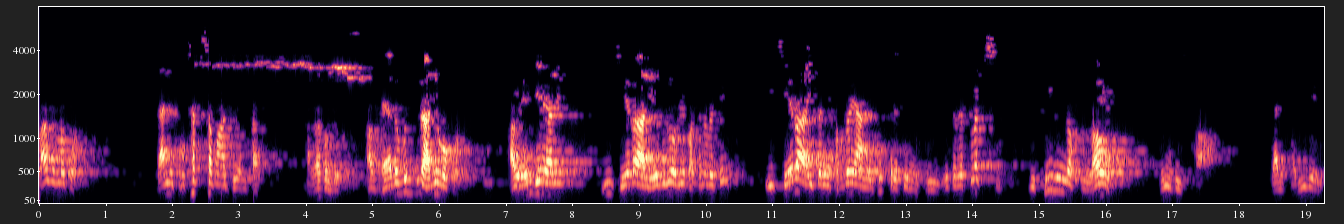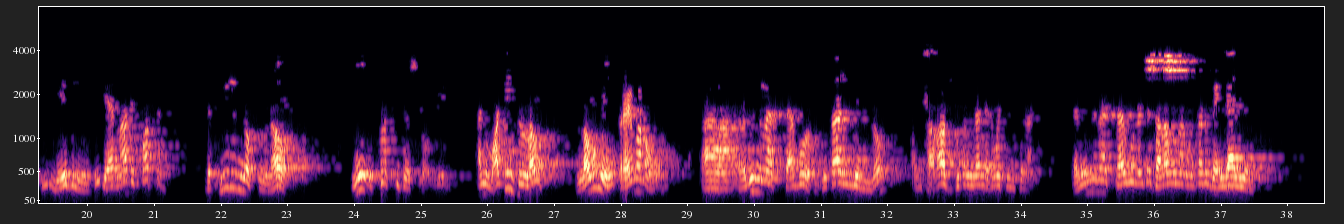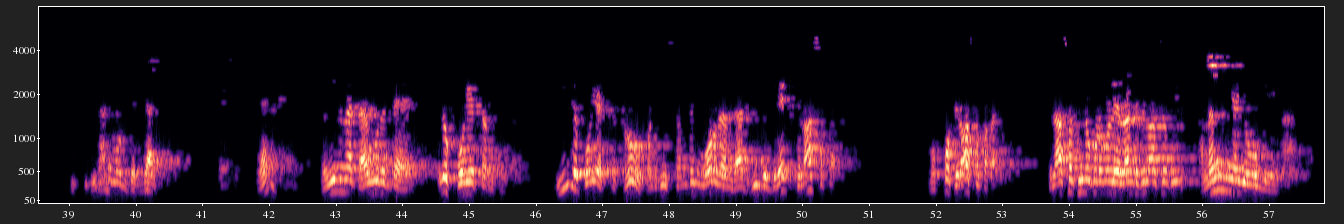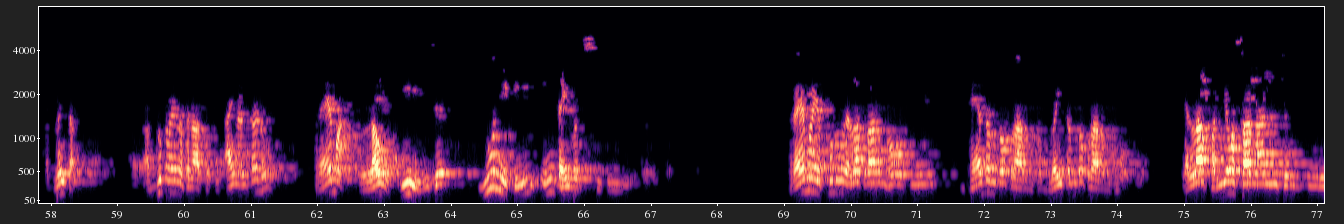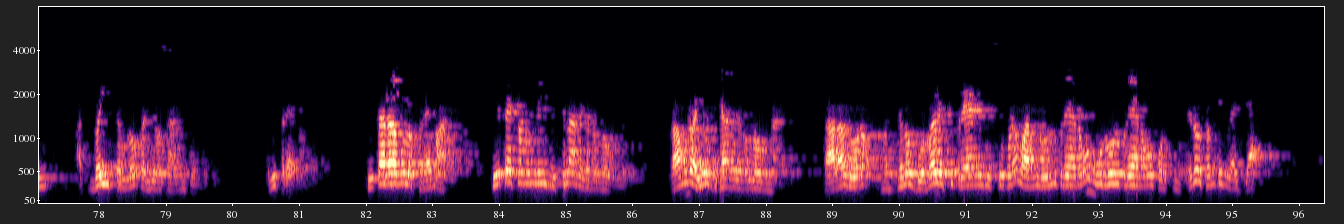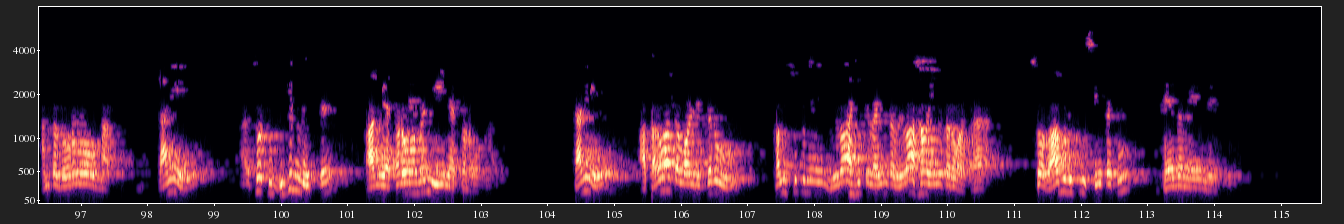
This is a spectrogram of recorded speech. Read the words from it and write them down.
అలా ఉండకూడదు దాన్ని పృథక్ సమాధి అంటారు. అలా ఆ భేద బుద్ధి రానివ్వకూడదు. అవి ఏం చేయాలి? ఈ చీర ఆ లేబులు అవి పక్కన పెట్టి ఈ చీర ఇతని హృదయానికి ప్రతినిధి. It reflects the feeling of love in the దాని ఖరీదేంటి లేబుల్ ఏంటి? They are not important the feeling of లవ్ని రిఫ్లెక్ట్ చేసుకోండి అండ్ వాట్ ఈజ్ లవ్ లవ్ని ప్రేమను రవీంద్రనాథ్ ఠాగూర్ గీతాంజలిలో ఆయన చాలా అద్భుతంగా నిర్వచించినాడు. రవీంద్రనాథ్ ఠాగూర్ అంటే చాలా మంది అనుకుంటారు బెంగాలీ అని. ఇది మూడు బెంగాలీ. రవీంద్రనాథ్ ఠాగూర్ అంటే ఏదో పోయట్ అనుకుంటారు. Is a poet true but he something more than that is a great philosopher గొప్ప ఫిలాసఫర్ అది ఫిలాసఫీలో కూడా మళ్ళీ ఎలాంటి ఫిలాసఫీ అనన్యయోగేన అద్వైతం. అద్భుతమైన ఫిలాసఫీ. ఆయన అంటాడు ప్రేమ love is unity in diversity ప్రేమ ఎప్పుడు ఎలా ప్రారంభమవుతుంది? భేదంతో ప్రారంభం ద్వైతంతో ప్రారంభమవుతుంది. ఎలా పర్యవసానాన్ని చెందుతుంది? అద్వైతంలో పర్యవసానం చెందుతుంది. అది ప్రేమ. సీతారాముల ప్రేమ సీత ఎక్కడ ఉంది మిథిలా నగరంలో ఉంది. రాముడు అయోధ్యానగరంలో ఉన్నాడు. చాలా దూరం. మధ్యలో గుర్రాలు ఎక్కి ప్రయాణం చేస్తే కూడా వారం రోజులు ప్రయాణము మూడు రోజులు ప్రయాణము పడుతుంది. ఏదో సంథింగ్ లైక్ దాట్ అంత దూరంలో ఉన్నారు కానీ సో టు బిగిన్ విత్ ఆమె ఎక్కడో ఉన్నది ఈయన ఎక్కడో ఉన్నది కానీ ఆ తర్వాత వాళ్ళిద్దరూ కలుసుకుని వివాహితులైన వివాహం అయిన తర్వాత సో రాముడికి సీతకు భేదమే లేదు.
